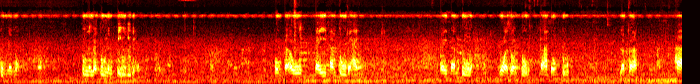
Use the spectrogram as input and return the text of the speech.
ทุ่มนึงอะทุ่มนึงกับทุ่มหนึ่งปีทีเดียวผมก็เอาไก่ทำตูไปให้ไปสามตัวหัวสองตัวปลาสองตัวแล้วก็ ถ้า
